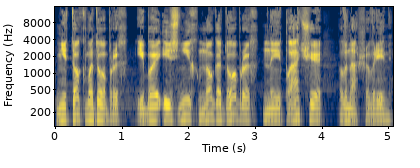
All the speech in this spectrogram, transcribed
не токмо добрых, ибо из них много добрых, наипаче в наше время.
